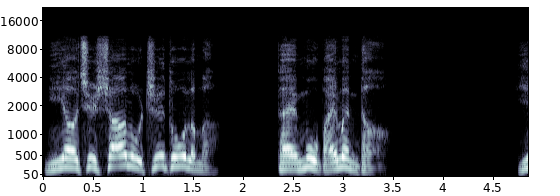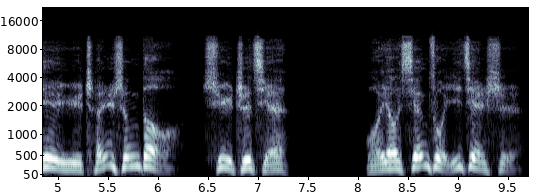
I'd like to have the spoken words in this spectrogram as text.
你要去杀戮之都了吗？戴沐白问道。夜雨沉声道：“去之前，我要先做一件事，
